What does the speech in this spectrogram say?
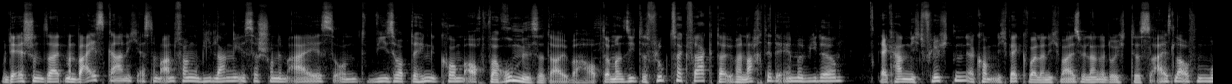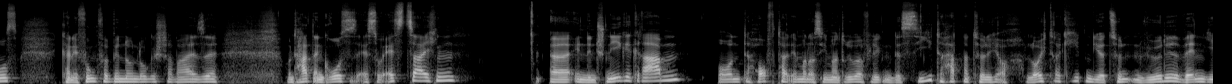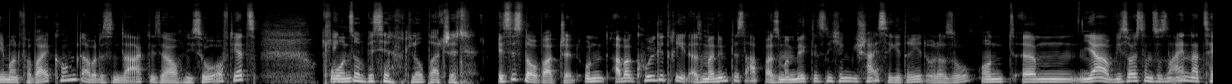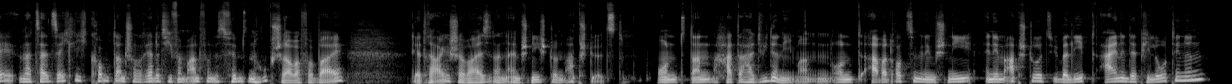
Und der ist schon seit, man weiß gar nicht erst am Anfang, wie lange ist er schon im Eis und wie ist er überhaupt da hingekommen, auch warum ist er da überhaupt. Aber man sieht das Flugzeugwrack, da übernachtet er immer wieder er kann nicht flüchten, er kommt nicht weg, weil er nicht weiß, wie lange er durch das Eis laufen muss. Keine Funkverbindung logischerweise. Und hat ein großes SOS-Zeichen äh, in den Schnee gegraben und hofft halt immer, dass jemand drüber fliegt und das sieht. Hat natürlich auch Leuchtraketen, die er zünden würde, wenn jemand vorbeikommt, aber das in der Arktis ja auch nicht so oft jetzt. Klingt und so ein bisschen low budget. Es ist low budget und aber cool gedreht. Also man nimmt es ab. Also man merkt jetzt nicht irgendwie scheiße gedreht oder so. Und ähm, ja, wie soll es dann so sein? Na, tatsächlich kommt dann schon relativ am Anfang des Films ein Hubschrauber vorbei, der tragischerweise dann in einem Schneesturm abstürzt. Und dann hat er halt wieder niemanden. Und aber trotzdem in dem Schnee, in dem Absturz überlebt eine der Pilotinnen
